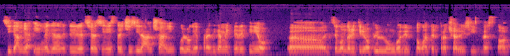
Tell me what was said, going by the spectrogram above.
si cambia immediatamente direzione a sinistra e ci si lancia in quello che è praticamente il rettilineo, eh, il secondo rettilineo più lungo di tutto quanto il tracciato di Silverstone.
